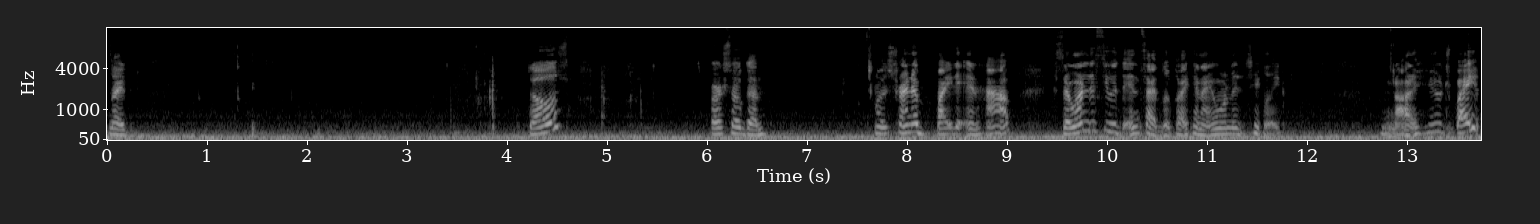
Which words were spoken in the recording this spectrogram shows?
Like those are so good. I was trying to bite it in half because I wanted to see what the inside looked like and I wanted to take like not a huge bite.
